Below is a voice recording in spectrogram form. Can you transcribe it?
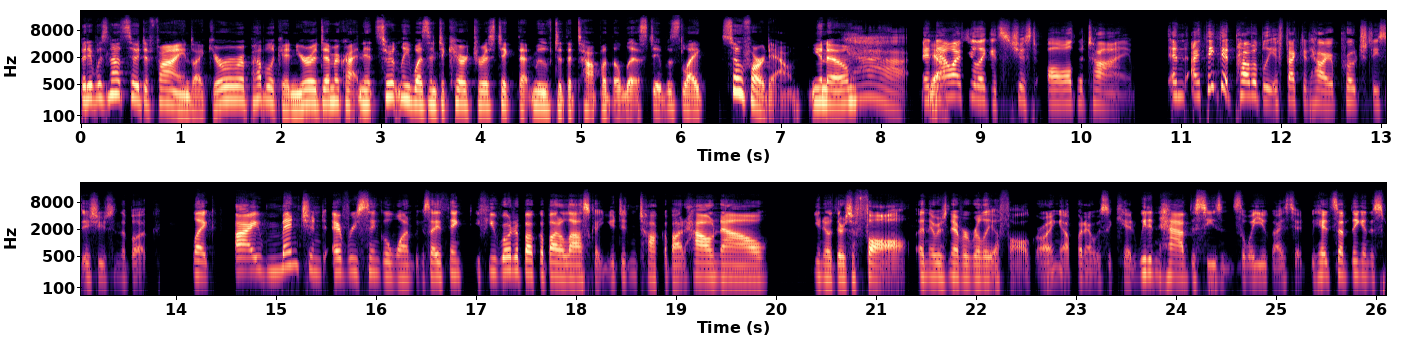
but it was not so defined like you're a Republican, you're a Democrat. And it certainly wasn't a characteristic that moved to the top of the list. It was like so far down, you know? Yeah. And yeah. now I feel like it's just all the time. And I think that probably affected how I approached these issues in the book. Like I mentioned every single one because I think if you wrote a book about Alaska, you didn't talk about how now you know, there's a fall, and there was never really a fall growing up when I was a kid. We didn't have the seasons the way you guys did. We had something in this.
